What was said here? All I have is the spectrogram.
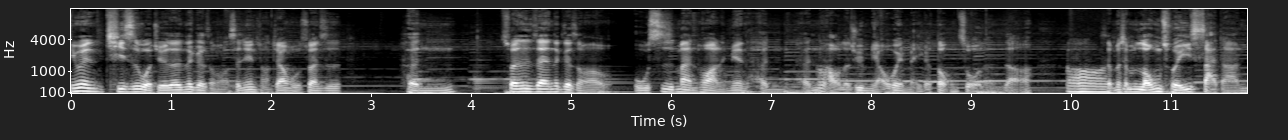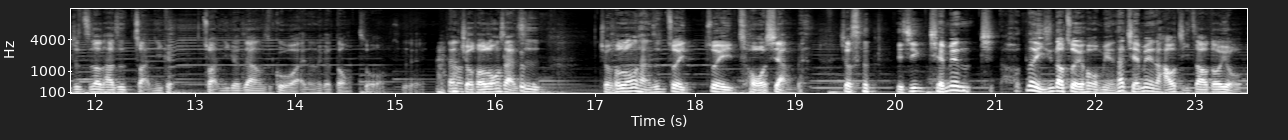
因为其实我觉得那个什么《神剑闯江湖》算是很算是在那个什么武士漫画里面很很好的去描绘每一个动作的，你知道吗？哦，什么什么龙锤闪啊，你就知道他是转一个 转一个这样子过来的那个动作，对。但九头龙闪是九头龙闪是最最抽象的，就是已经前面那已经到最后面，他前面的好几招都有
